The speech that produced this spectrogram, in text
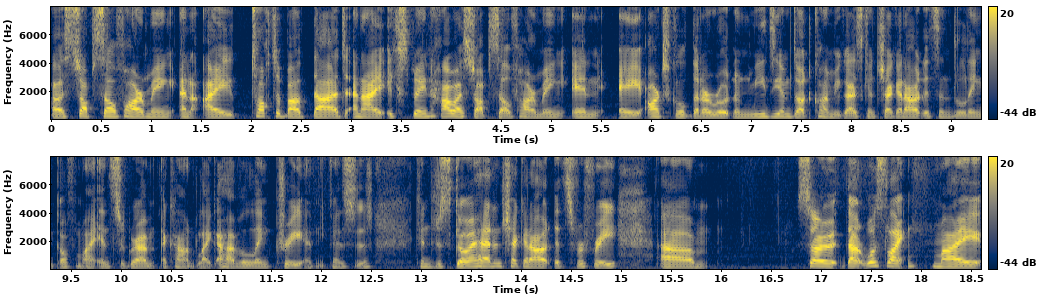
uh, stopped self harming and I talked about that and I explained how I stopped self harming in a article that I wrote on Medium.com. You guys can check it out. It's in the link of my Instagram account. Like I have a link tree and you guys just can just go ahead and check it out. It's for free. Um, so that was like my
